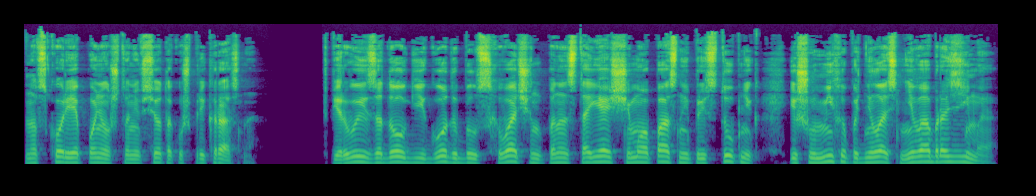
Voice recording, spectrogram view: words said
Но вскоре я понял, что не все так уж прекрасно. Впервые за долгие годы был схвачен по-настоящему опасный преступник, и шумиха поднялась невообразимая.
